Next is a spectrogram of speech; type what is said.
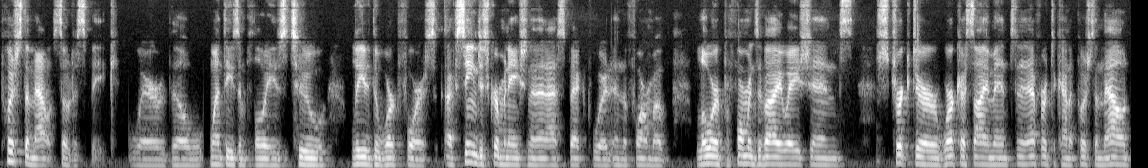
push them out, so to speak, where they'll want these employees to leave the workforce. I've seen discrimination in that aspect in the form of lowered performance evaluations, stricter work assignments in an effort to kind of push them out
